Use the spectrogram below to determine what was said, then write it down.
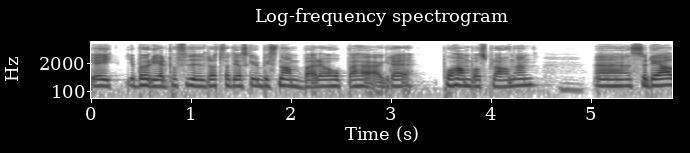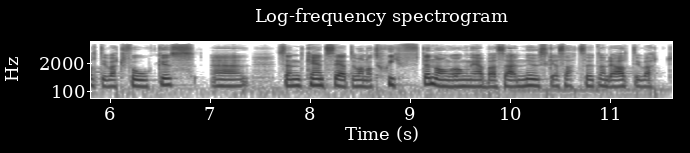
Jag, gick, jag började på friidrott för att jag skulle bli snabbare och hoppa högre på handbollsplanen. Eh, så det har alltid varit fokus. Eh, sen kan jag inte säga att det var något skifte någon gång när jag bara så här, nu ska jag satsa, utan det har alltid varit,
